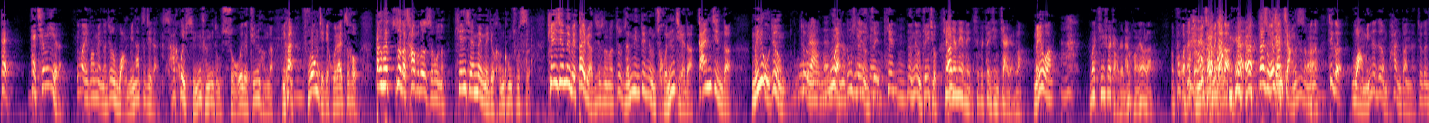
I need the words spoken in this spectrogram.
太太轻易了。另外一方面呢，就是网民他自己的，他会形成一种所谓的均衡的。你看，芙蓉姐姐回来之后，当她热的差不多的时候呢，天仙妹妹就横空出世。天仙妹妹代表的就是什么？就是人民对那种纯洁的、干净的、没有这种这污染的种污染的东西的那种追天嗯那种那种追求。天仙妹妹是不是最近嫁人了？没有啊，啊，我听说找着男朋友了。啊，不管他找没找没找到，但是我想讲的是什么呢？这个网民的这种判断呢，就跟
